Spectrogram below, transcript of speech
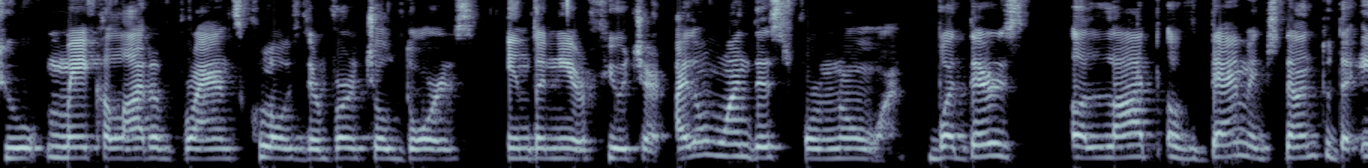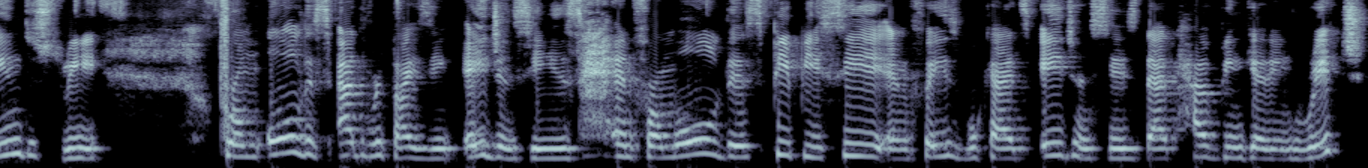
to make a lot of brands close their virtual doors in the near future. I don't want this for no one, but there's a lot of damage done to the industry from all these advertising agencies and from all these PPC and Facebook ads agencies that have been getting rich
